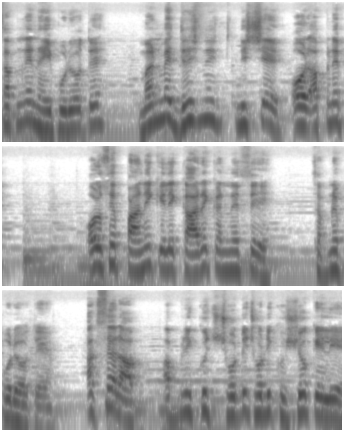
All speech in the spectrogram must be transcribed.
सपने नहीं पूरे होते। मन में दृढ़ निश्चय और अपने, और उसे पाने के लिए कार्य करने से सपने पूरे होते हैं। अक्सर आप अपनी कुछ छोटी छोटी खुशियों के लिए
